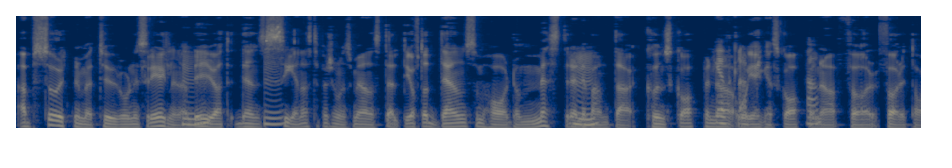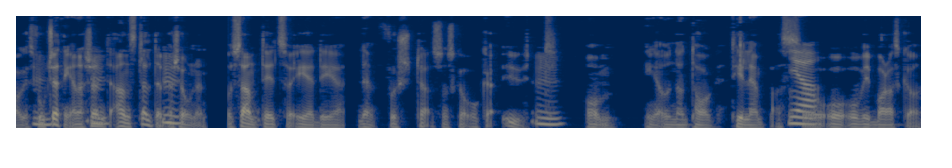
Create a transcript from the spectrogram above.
absurt med de här turordningsreglerna Mm. det är ju att den senaste personen som är anställd det är ofta den som har de mest Mm. relevanta kunskaperna Helt klart. och egenskaperna för företagets Mm. fortsättning. Annars har Mm. du inte anställt den Mm. personen. Och samtidigt så är det den första som ska åka ut Mm. om inga undantag tillämpas Ja. och, och, och vi bara ska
